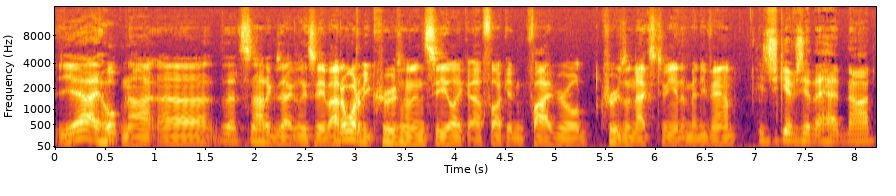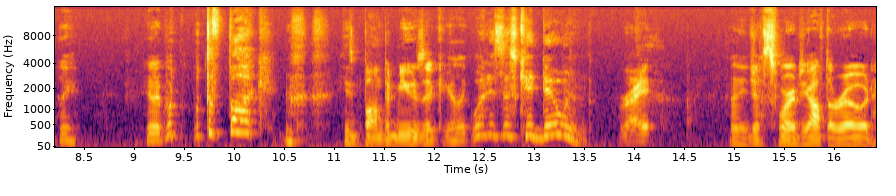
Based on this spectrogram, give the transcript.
Yeah, I hope not. Uh, that's not exactly safe. I don't want to be cruising and see like a fucking five year old cruising next to me in a minivan. He just gives you the head nod. You're like, what? What the fuck? He's bumping music. You're like, what is this kid doing? Right? And he just swerves you off the road.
